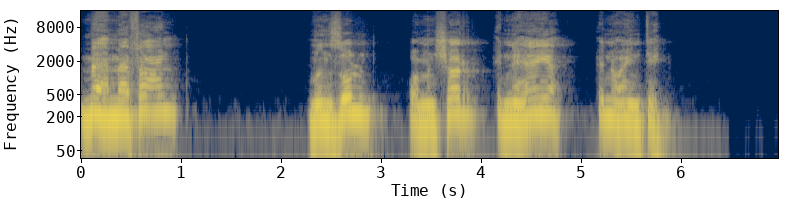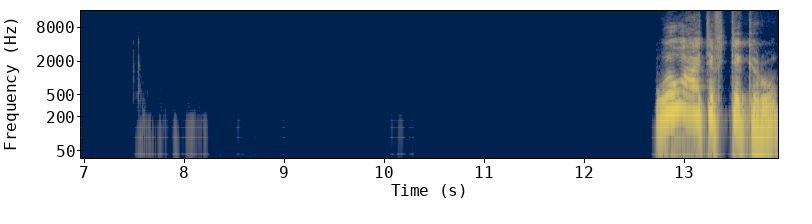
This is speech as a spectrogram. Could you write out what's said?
مهما فعل من ظلم ومن شر النهاية إنه هينتهي. وأوعى تفتكروا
